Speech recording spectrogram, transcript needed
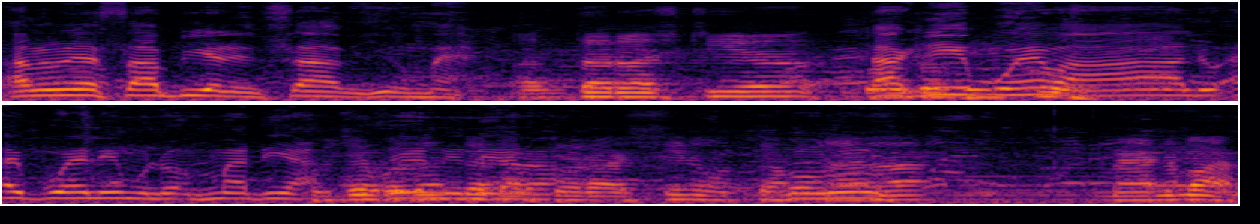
Alone Sabian Sabi, you man. Antarashtia, Taki Bueva, I well him, Madia, म्यानमार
